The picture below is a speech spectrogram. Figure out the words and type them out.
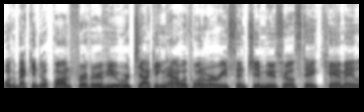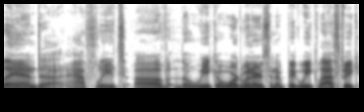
Welcome back into Upon Further Review. We're talking now with one of our recent Jim Hughes Real Estate KMA Land uh, Athlete of the Week award winners, and a big week last week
